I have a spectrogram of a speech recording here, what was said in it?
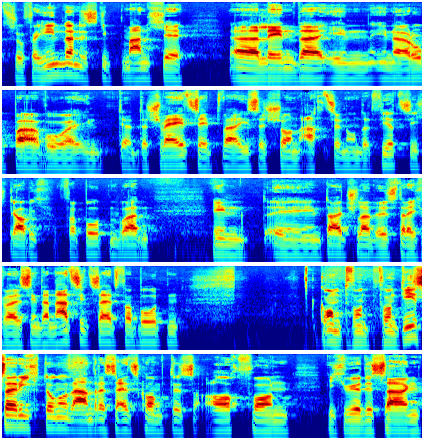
zu verhindern. Es gibt manche Länder in, in Europa, wo in der, Schweiz etwa ist es schon 1840, glaube ich, verboten worden. In, in Deutschland, Österreich war es in der Nazizeit verboten. Kommt von, von dieser Richtung und andererseits kommt es auch von, ich würde sagen,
